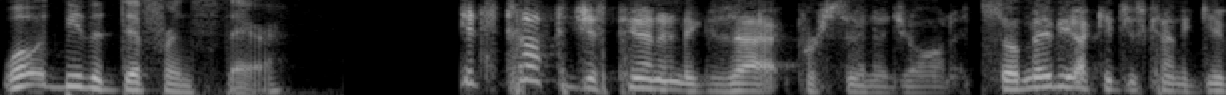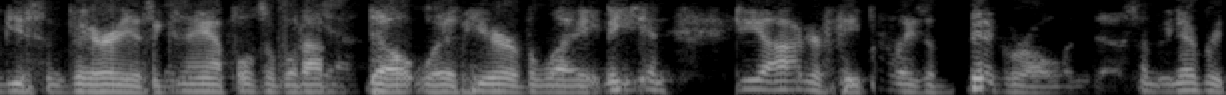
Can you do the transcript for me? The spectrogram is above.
What would be the difference there? It's tough to just pin an exact percentage on it. So maybe I could just kind of give you some various examples of what I've yeah. dealt with here of late. And geography plays a big role in this. I mean, every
